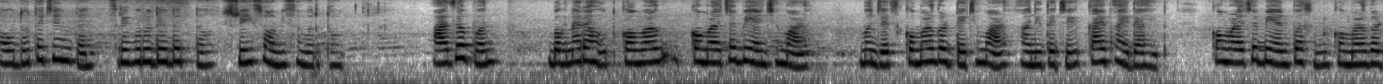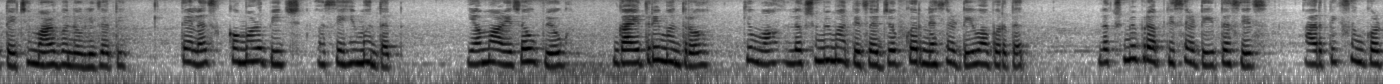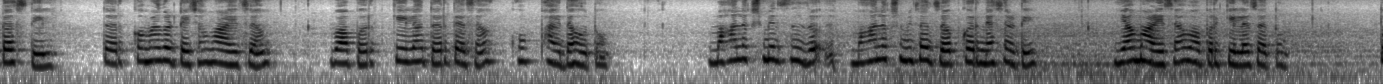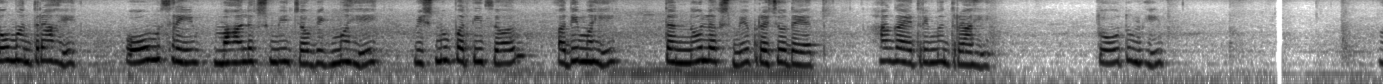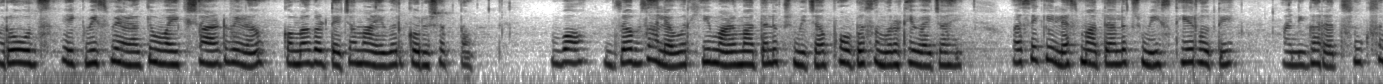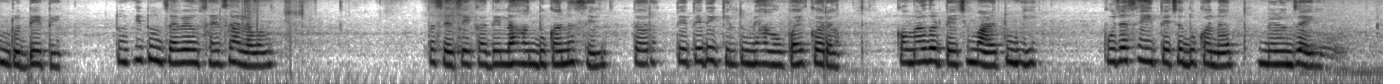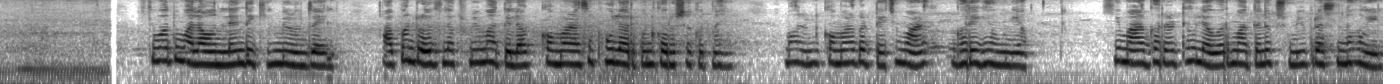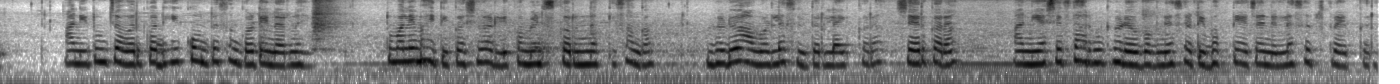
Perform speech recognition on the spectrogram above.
अवधूत चिंतन श्री गुरुदेव दत्त श्री स्वामी समर्थ. आज आपण बघणार आहोत कमळ कमळाच्या बियांची माळ म्हणजेच कमळगट्ट्याची माळ आणि त्याचे काय फायदे आहेत? कमळाच्या बियांपासून कमळगट्ट्याची माळ बनवली जाते. त्यालाच कमळ बीज असेही म्हणतात. या माळेचा उपयोग गायत्री मंत्र किंवा लक्ष्मी मातेचा जप करण्यासाठी वापरतात. लक्ष्मी प्राप्तीसाठी तसेच आर्थिक संकट असतील तर कमळगट्ट्याच्या माळेचा वापर केला तर त्याचा खूप फायदा होतो. महालक्ष्मीचं ज महालक्ष्मीचा जप करण्यासाठी या माळेचा वापर केला जातो. तो मंत्र आहे ओम श्री महालक्ष्मीचं विग्महे विष्णुपतीचं विष्णुपतीच अधिमही तन्नो लक्ष्मी प्रचोदयात. हा गायत्री मंत्र आहे. तो तुम्ही रोज एकवीस वेळा किंवा एकशे आठ वेळा कमळगट्ट्याच्या माळेवर करू शकता. व जप झाल्यावर ही माळ माता लक्ष्मीच्या फोटोसमोर ठेवायची आहे. असे केल्यास माता लक्ष्मी स्थिर होते आणि घरात सुख समृद्धी येते. तुम्ही तुमचा व्यवसाय चालावा. तसेच एखादे लहान दुकान असेल तर तेथे देखील तुम्ही हा उपाय करा. कमळगट्ट्याची माळ तुम्ही पूजा साहित्याच्या दुकानात मिळून जाईल. किंवा तुम्हाला ऑनलाईन देखील मिळून जाईल. आपण रोज लक्ष्मी मातेला कमळाचं फूल अर्पण करू शकत नाही. म्हणून कमळगट्ट्याची माळ घरी घेऊन या. ही माळ घरात ठेवल्यावर माता लक्ष्मी प्रसन्न होईल आणि तुमच्यावर कधीही कोणतं संकट येणार नाही. तुम्हाला माहिती कशी वाटली कमेंट्स करून नक्की सांगा. व्हिडिओ आवडला असेल तर लाईक करा शेअर करा आणि असेच धार्मिक व्हिडिओ बघण्यासाठी भक्ती या चॅनलला सबस्क्राईब करा.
